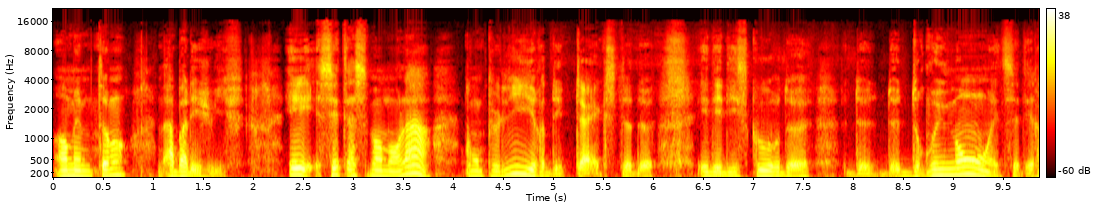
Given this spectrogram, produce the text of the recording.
en même temps à bas les Juifs. Et c'est à ce moment-là qu'on peut lire des textes de, et des discours de Drummond, etc.,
